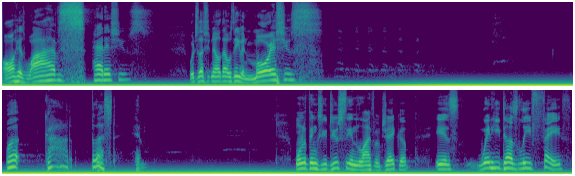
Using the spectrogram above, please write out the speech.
All his wives had issues, which lets you know that was even more issues. But God blessed him. One of the things you do see in the life of Jacob is when he does leave faith,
